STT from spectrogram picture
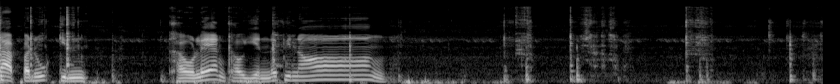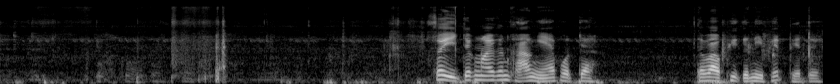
ลาบปลาดุกกินข้าวแรงข้าวเย็นนะพี่น้องใส่จักหน้อยกันขาวแง่พดจ้ะแต่ว่าพริกอันนี้เผ็ดเผ็ดเลย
